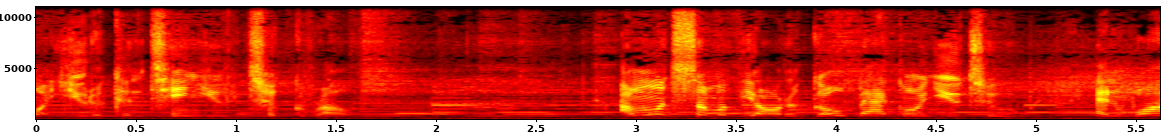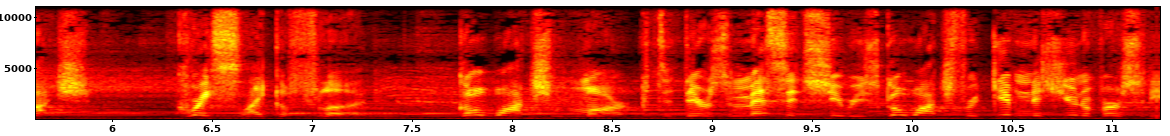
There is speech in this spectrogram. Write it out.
want you to continue to grow. I want some of y'all to go back on YouTube and watch Grace Like a Flood. Go watch Marked. There's message series. Go watch Forgiveness University.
